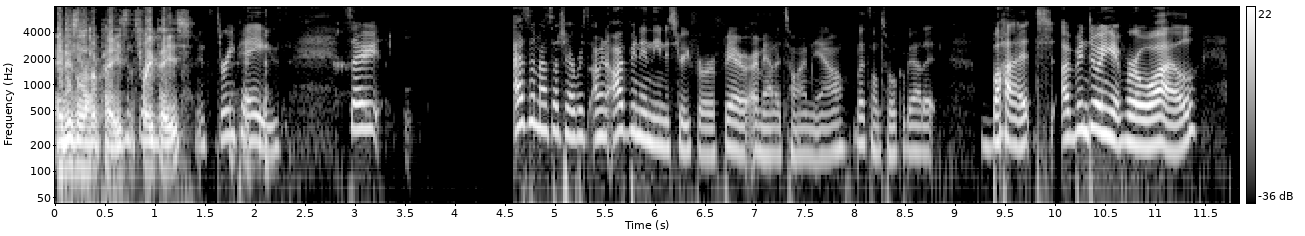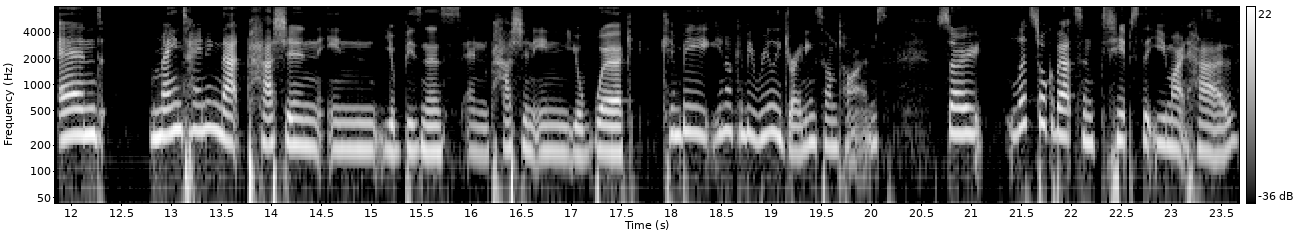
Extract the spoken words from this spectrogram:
It is a lot of P's. It's three P's. It's three P's. so, as a massage therapist, I mean, I've been in the industry for a fair amount of time now. Let's not talk about it but I've been doing it for a while and maintaining that passion in your business and passion in your work can be, you know, can be really draining sometimes. So, let's talk about some tips that you might have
